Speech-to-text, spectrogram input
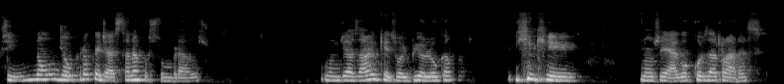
sí, no, yo creo que ya están acostumbrados. Ya saben que soy bióloga y que, no sé, hago cosas raras.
